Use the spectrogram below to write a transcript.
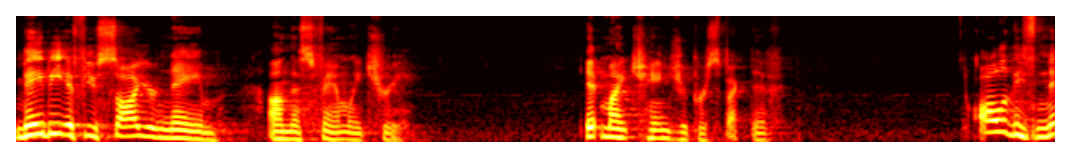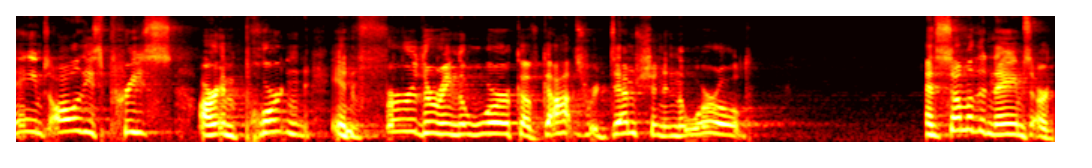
Maybe if you saw your name on this family tree, it might change your perspective all of these names, all of these priests are important in furthering the work of God's redemption in the world. And some of the names are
